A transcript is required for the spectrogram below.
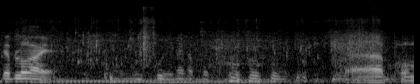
เรียบร้อยคุยนะครับครับผม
